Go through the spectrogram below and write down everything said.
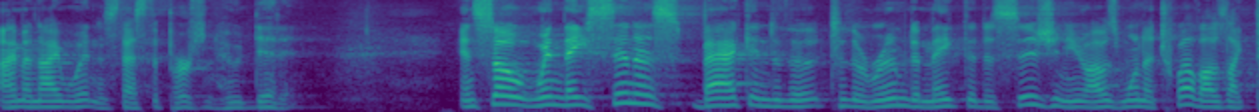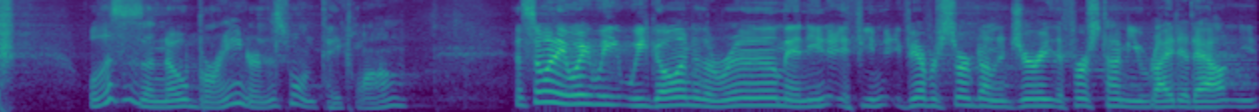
I'm an eyewitness. That's the person who did it. And so when they sent us back into the, to the room to make the decision, you know, I was one of 12. I was like, well, this is a no brainer. This won't take long. And so, anyway, we, we go into the room, and you, if, you, if you ever served on a jury, the first time you write it out and you,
